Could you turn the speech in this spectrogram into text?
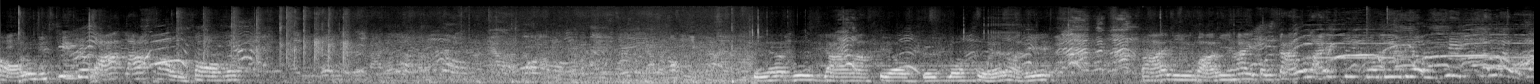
ต่อลูกนี้จริงด้วยขวาแล้วเข่าซองครับเปียพุ่งยาวมาเปียวดึงลงสวยหน่อยนี้ซ้ายมีขวามีให้ตรงกลางแล้วไหลตีตัวเดียวเดียวยิงแล้วเราไหล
